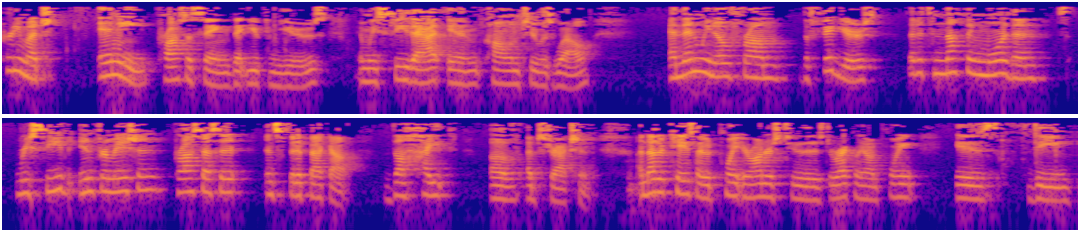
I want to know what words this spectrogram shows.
pretty much any processing that you can use, and we see that in column 2 as well. And then we know from the figures that it's nothing more than receive information, process it, and spit it back out. The height of abstraction. Another case I would point your honors to that is directly on point is the,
